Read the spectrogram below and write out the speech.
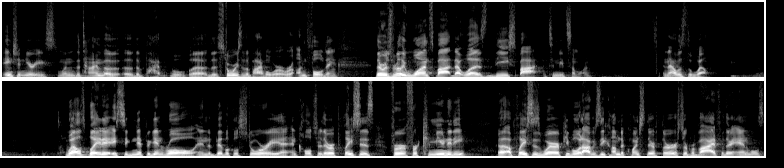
ancient Near East, when the time of, of the Bible, uh, the stories of the Bible were, were unfolding, there was really one spot that was the spot to meet someone, and that was the well. Wells played a significant role in the biblical story and culture. There were places for, for community, uh, places where people would obviously come to quench their thirst or provide for their animals.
